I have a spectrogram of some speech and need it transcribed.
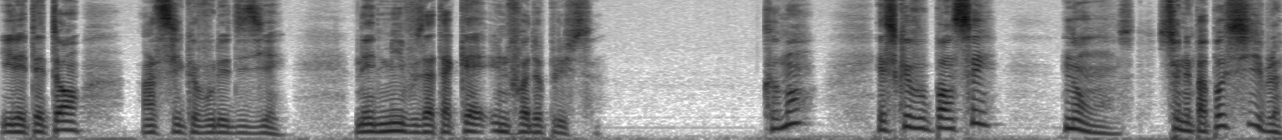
Il était temps, ainsi que vous le disiez, l'ennemi vous attaquait une fois de plus. Comment? Est-ce que vous pensez? Non, ce n'est pas possible.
